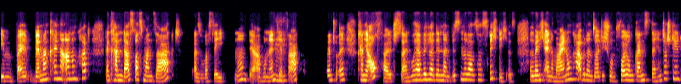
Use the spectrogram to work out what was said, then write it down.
Eben weil, wenn man keine Ahnung hat, dann kann das, was man sagt, also was der, ne, der Abonnent mhm. jetzt sagt, eventuell, kann ja auch falsch sein. Woher will er denn dann wissen, dass das richtig ist? Also wenn ich eine Meinung habe, dann sollte ich schon voll und ganz dahinter stehen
